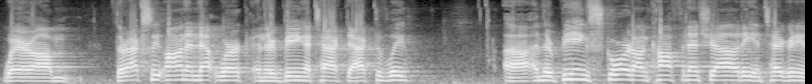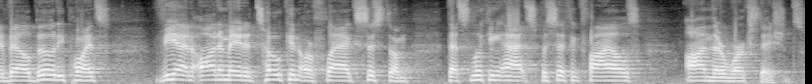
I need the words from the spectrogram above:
where um, they're actually on a network and they're being attacked actively. Uh, and they're being scored on confidentiality, integrity, and availability points via an automated token or flag system that's looking at specific files on their workstations.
